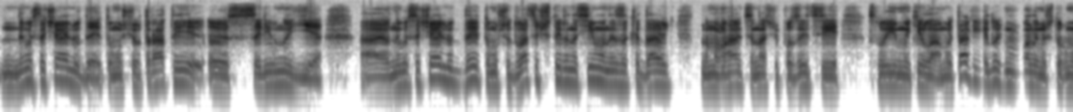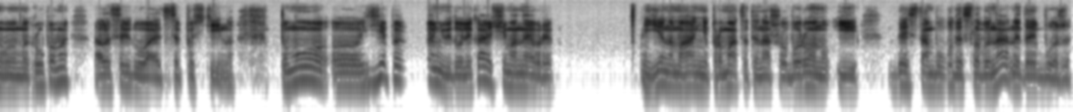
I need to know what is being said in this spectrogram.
не вистачає людей, тому що втрати е, все рівно є. А не вистачає людей, тому що 24 на 7 вони закидають, намагаються наші позиції своїми тілами. Так ідуть малими штурмовими групами, але це відбувається постійно. Тому е, є певні відволікаючі маневри. Є намагання промацати нашу оборону, і десь там буде слабина, не дай Боже.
